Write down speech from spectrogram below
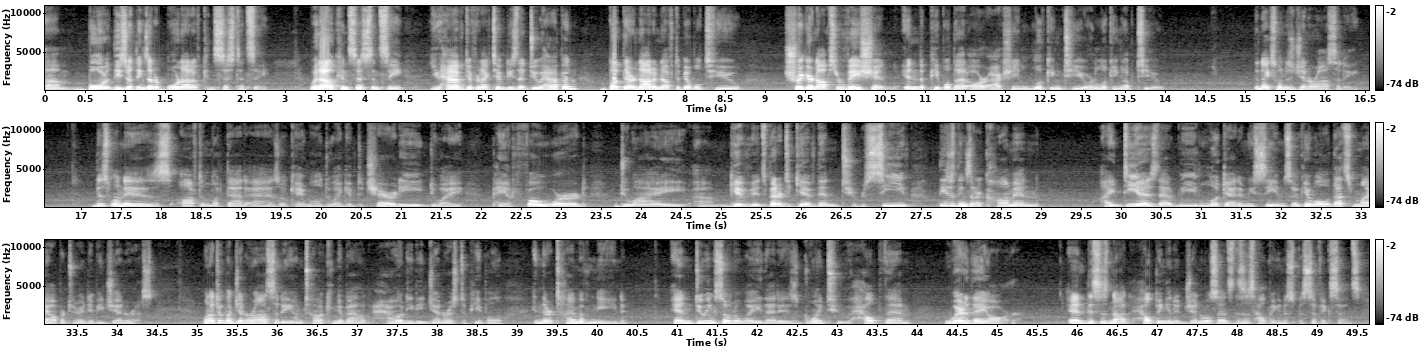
um, born. These are things that are born out of consistency. Without consistency, you have different activities that do happen, but they're not enough to be able to trigger an observation in the people that are actually looking to you or looking up to you. The next one is generosity. This one is often looked at as okay, well, do I give to charity? Do I pay it forward? Do I um, give? It's better to give than to receive. These are things that are common ideas that we look at and we see and say, okay, well, that's my opportunity to be generous. When I talk about generosity, I'm talking about how do you be generous to people in their time of need and doing so in a way that is going to help them where they are. And this is not helping in a general sense, this is helping in a specific sense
